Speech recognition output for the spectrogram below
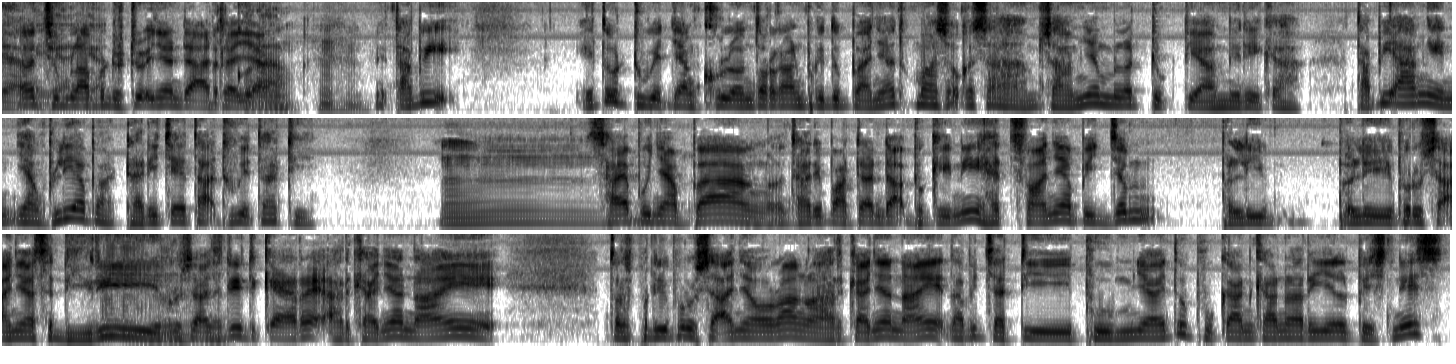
Ya, ya, jumlah ya. penduduknya tidak ada yang Berkurang. tapi itu duit yang gelontorkan begitu banyak itu masuk ke saham. Sahamnya meleduk di Amerika. Tapi angin yang beli apa? Dari cetak duit tadi. Hmm. saya punya bank. Daripada ndak begini hedge fund-nya pinjem beli beli perusahaannya sendiri perusahaan sendiri dikerek harganya naik. Terus beli perusahaannya orang harganya naik. Tapi jadi boomnya itu bukan karena real business.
